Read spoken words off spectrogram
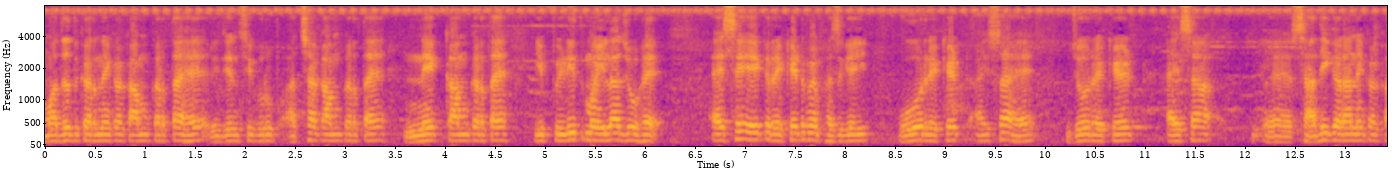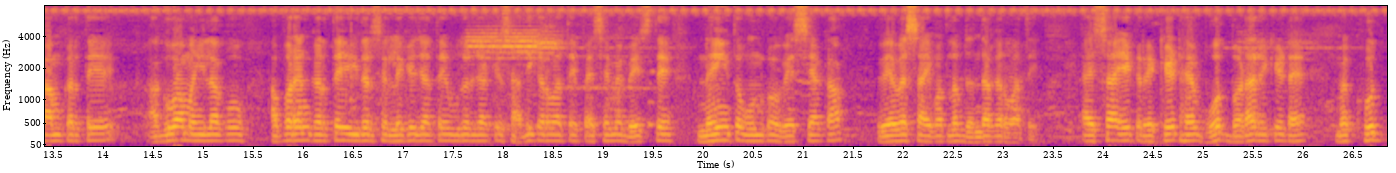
मदद करने का काम करता है। रीजेंसी ग्रुप अच्छा काम करता है, नेक काम करता है। ये पीड़ित महिला जो है, ऐसे एक रैकेट में फंस गई। वो रैकेट ऐसा है, जो रैकेट ऐसा शादी कराने का काम करते अगवा महिला को अपहरण करते हैं इधर से लेके जाते हैं उधर जाके शादी करवाते, पैसे में बेचते, नहीं तो उनको वेश्या का व्यवसाय मतलब धंधा करवाते। ऐसा एक रैकेट है, बहुत बड़ा रैकेट है। मैं खुद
